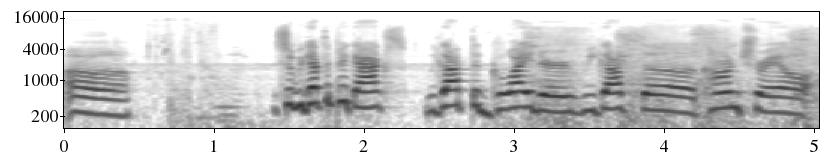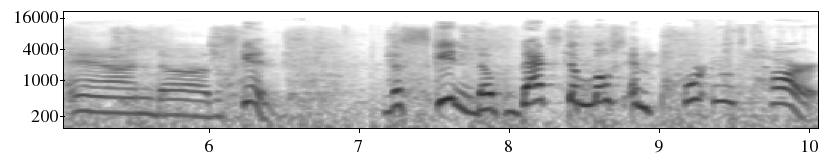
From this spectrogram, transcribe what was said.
Uh, so we got the pickaxe, we got the glider, we got the contrail, and uh, the skin. The skin, the, that's the most important part.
